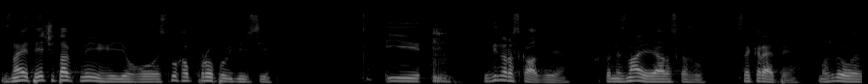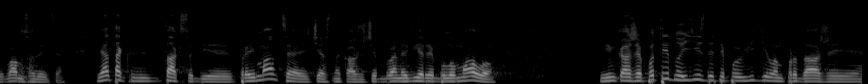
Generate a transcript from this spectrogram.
І знаєте, я читав книги його, слухав проповіді всі. І він розказує. Хто не знає, я розкажу. Секрети. Можливо, вам згодиться. Я так, так собі приймав це, чесно кажучи, в мене віри було мало. Він каже, потрібно їздити по відділам продажі,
